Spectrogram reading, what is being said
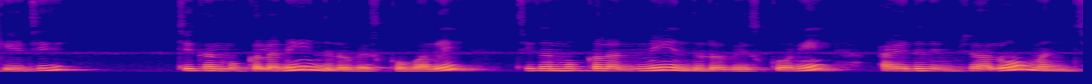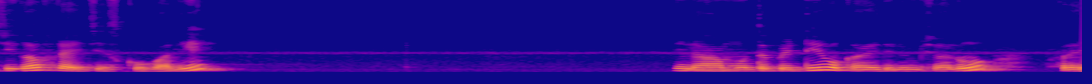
కేజీ చికెన్ ముక్కలని ఇందులో వేసుకోవాలి. చికెన్ ముక్కలన్నీ ఇందులో వేసుకొని ఐదు నిమిషాలు మంచిగా ఫ్రై చేసుకోవాలి. ఇలా మూత పెట్టి ఒక ఐదు నిమిషాలు ఫ్రై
